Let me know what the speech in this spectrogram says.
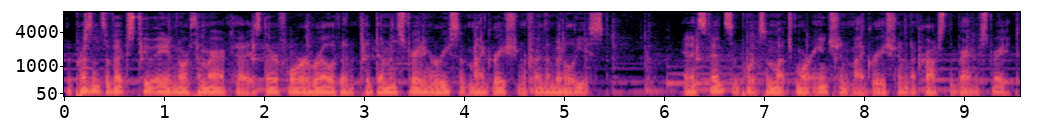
The presence of X2a in North America is therefore irrelevant to demonstrating recent migration from the Middle East, and instead supports a much more ancient migration across the Bering Strait.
